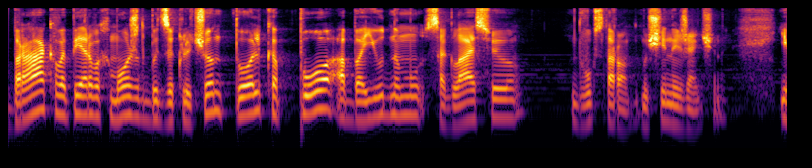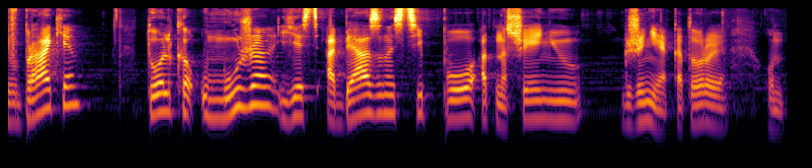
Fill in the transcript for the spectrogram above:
Брак, во-первых, может быть заключен только по обоюдному согласию двух сторон, мужчины и женщины. И в браке только у мужа есть обязанности по отношению к жене, которые он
